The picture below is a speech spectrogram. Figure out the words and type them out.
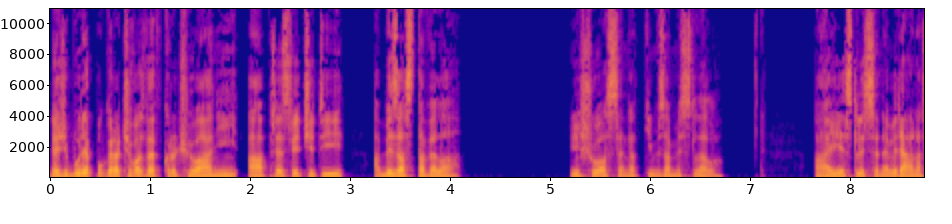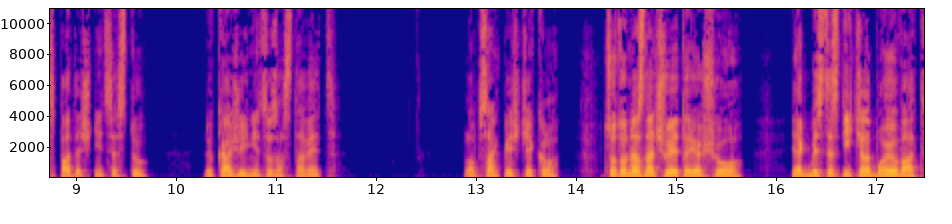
než bude pokračovat ve vkročování a přesvědčit jí, aby zastavila. Ješua se nad tím zamyslel. A jestli se nevydá na zpáteční cestu, dokáže jí něco zastavit? Lobsang vyštěkl. Co to naznačujete, Jošuo? Jak byste s ní chtěl bojovat?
